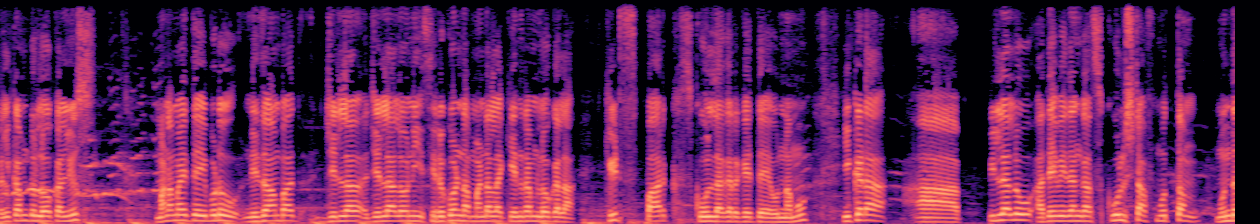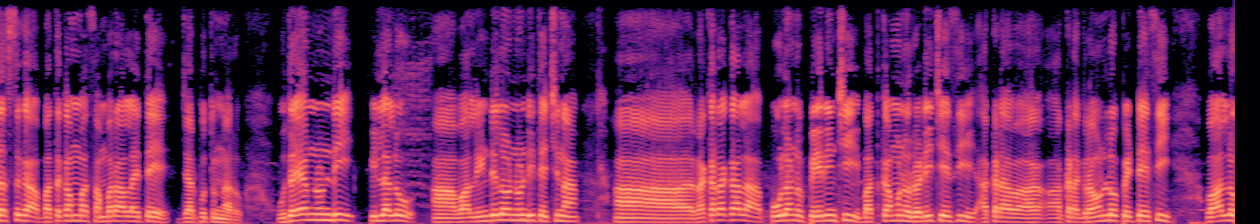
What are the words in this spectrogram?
వెల్కమ్ టు లోకల్ న్యూస్. మనమైతే ఇప్పుడు నిజామాబాద్ జిల్లా జిల్లాలోని సిరికొండ మండల కేంద్రంలో గల కిడ్స్ పార్క్ స్కూల్ దగ్గరకైతే ఉన్నాము. ఇక్కడ పిల్లలు అదేవిధంగా స్కూల్ స్టాఫ్ మొత్తం ముందస్తుగా బతుకమ్మ సంబరాలు అయితే జరుపుతున్నారు. ఉదయం నుండి పిల్లలు వాళ్ళ ఇంటిలో నుండి తెచ్చిన రకరకాల పూలను పేరించి బతుకమ్మను రెడీ చేసి అక్కడ అక్కడ గ్రౌండ్లో పెట్టేసి వాళ్ళు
